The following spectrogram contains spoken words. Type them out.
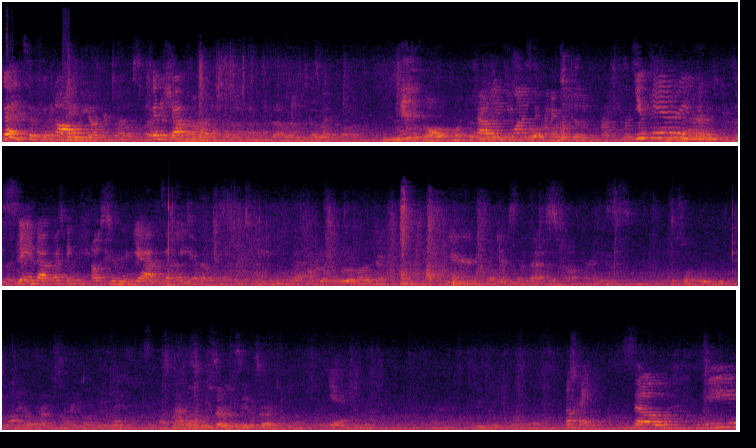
Good. So if we can all Maybe on your title slide. finish up. Callie, do you want us to kind of come to the front first? You can, or you can stand up. I think. Oh, yeah, it's up to you. Here, here's the best conference. Yeah. Okay, so we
